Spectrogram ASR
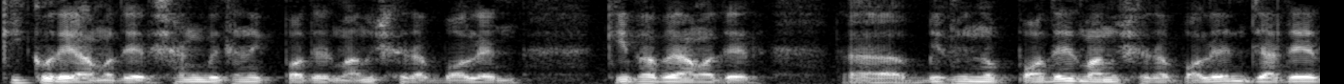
কি করে আমাদের সাংবিধানিক পদের মানুষেরা বলেন? কীভাবে আমাদের বিভিন্ন পদের মানুষেরা বলেন? যাদের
